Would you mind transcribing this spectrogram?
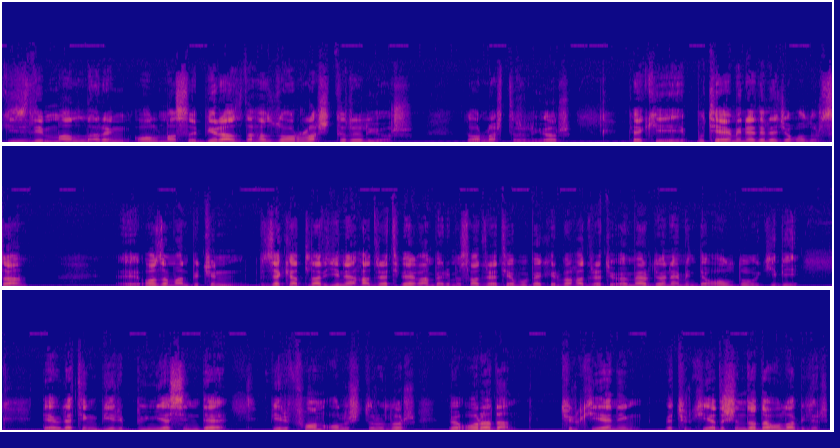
gizli malların olması biraz daha zorlaştırılıyor. Zorlaştırılıyor. Peki bu temin edilecek olursa e, o zaman bütün zekatlar yine Hazreti Peygamberimiz, Hazreti Ebu Bekir ve Hazreti Ömer döneminde olduğu gibi devletin bir bünyesinde bir fon oluşturulur ve oradan Türkiye'nin ve Türkiye dışında da olabilir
